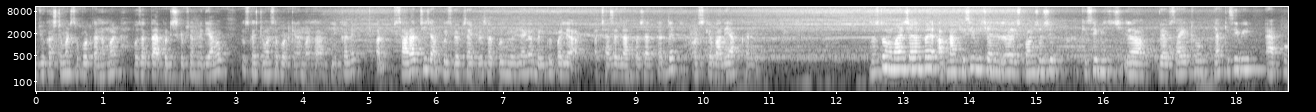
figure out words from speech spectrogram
जो कस्टमर सपोर्ट का नंबर हो सकता है आपको डिस्क्रिप्शन में दिया हो तो उस कस्टमर सपोर्ट के नंबर पर आप क्लिक करें और सारा चीज़ आपको इस वेबसाइट पर सब कुछ मिल जाएगा। बिल्कुल पहले अच्छा से जाँच पहचान कर दें और उसके बाद ही आप कर दें दोस्तों, हमारे चैनल पर अपना किसी भी चैनल स्पॉन्सरशिप किसी भी वेबसाइट हो या किसी भी ऐप हो,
